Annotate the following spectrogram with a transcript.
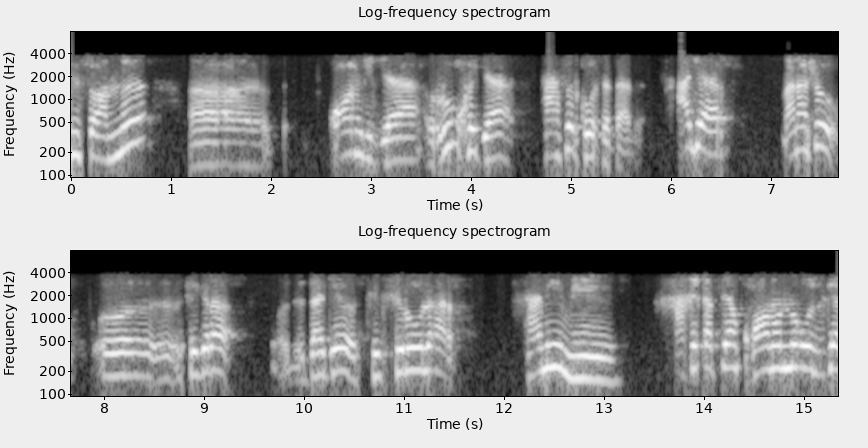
insonni e, ongiga ruhiga ta'sir ko'rsatadi. Agar mana shu e, dagi tekshiruvlar samimiy haqiqatdan qonunni o'ziga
